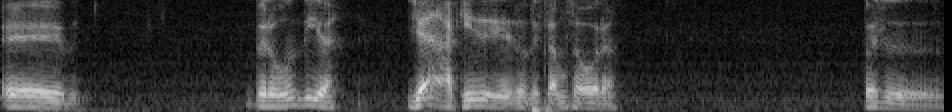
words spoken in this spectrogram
Eh, pero un día, ya aquí donde estamos ahora, pues eh,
